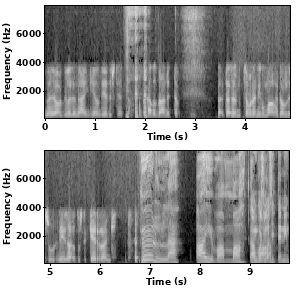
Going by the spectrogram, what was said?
No joo, kyllä se näinkin on tietysti. Että, mutta katsotaan nyt. Tässä on nyt semmoinen niin mahdollisuus niin sanotusti kerrankin. Kyllä, aivan mahtavaa. Onko sulla sitten niin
